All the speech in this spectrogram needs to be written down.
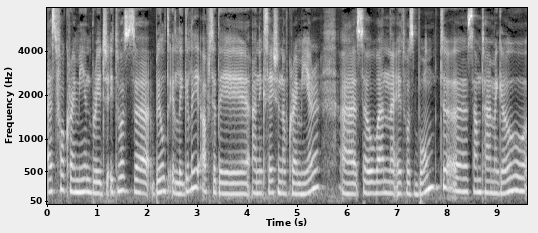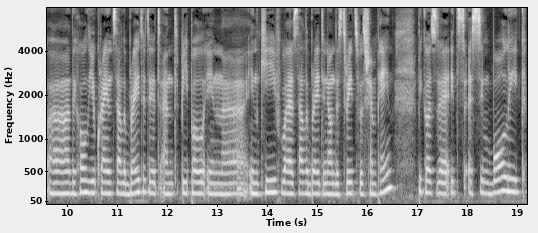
uh, as for Crimean Bridge, it was uh, built illegally after the annexation of Crimea. Uh, so when it was bombed uh, some time ago, uh, the whole Ukraine celebrated it, and people in uh, in Kiev were celebrating on the streets with champagne because it's a symbolic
